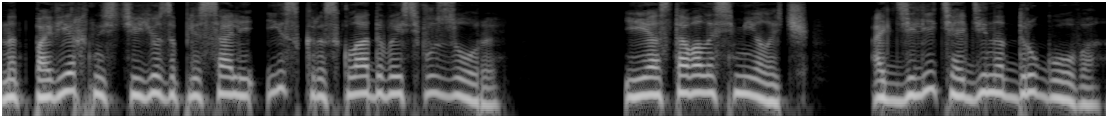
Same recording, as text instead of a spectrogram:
Над поверхностью ее заплясали искры, складываясь в узоры. И оставалась мелочь — отделить один от другого.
